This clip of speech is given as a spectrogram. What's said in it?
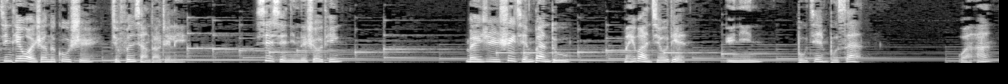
今天晚上的故事就分享到这里，谢谢您的收听。每日睡前伴读，每晚九点与您不见不散。晚安。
